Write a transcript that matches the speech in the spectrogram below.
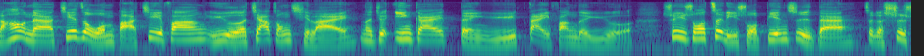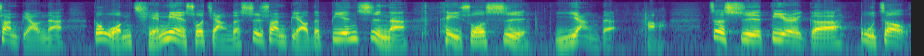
然后呢，接着我们把借方余额加总起来，那就应该等于贷方的余额。所以说，这里所编制的这个试算表呢，跟我们前面所讲的试算表的编制呢，可以说是一样的。好，这是第二个步骤。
